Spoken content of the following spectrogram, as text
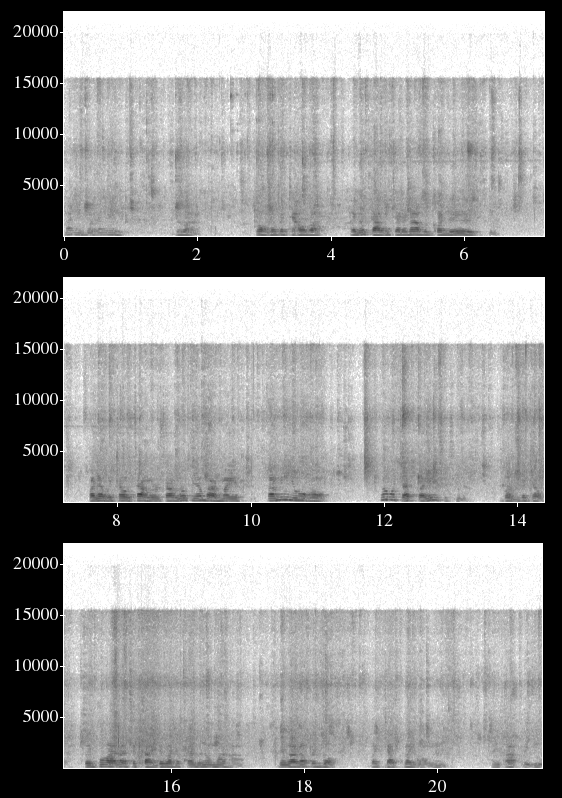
มันบ่ทันนี่หรือว่าบอกแล้วก็เจ้าว่าให้รถตาพิจารณาบิ่งก่อนเด้อพอแล้วพระเจ้าสร้างรงสร้างรงพยาบาลใหม่ตามีอยู่หอกแล้วก็จัดไปสิสินะก่อนพระเจ้าเป็นผู้ว่าราชการจังหวัดนครพนมมหา เรื่องว่าเราไปบอกไปจัดไว้ห้องหนึงให้พระไปอยู่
